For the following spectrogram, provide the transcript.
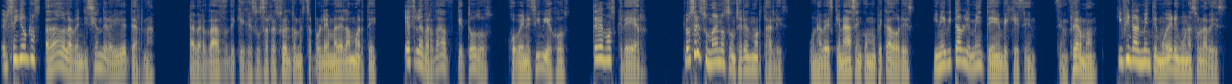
El Señor nos ha dado la bendición de la vida eterna. La verdad de que Jesús ha resuelto nuestro problema de la muerte es la verdad que todos, jóvenes y viejos, debemos creer. Los seres humanos son seres mortales. Una vez que nacen como pecadores, inevitablemente envejecen, se enferman y finalmente mueren una sola vez.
